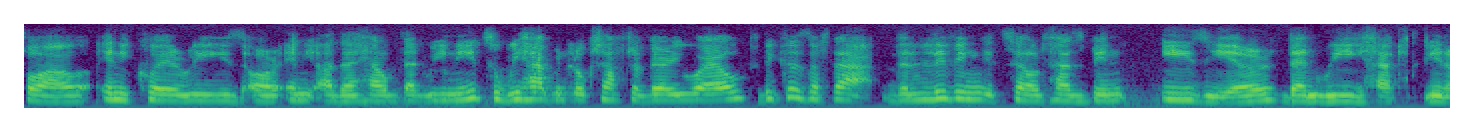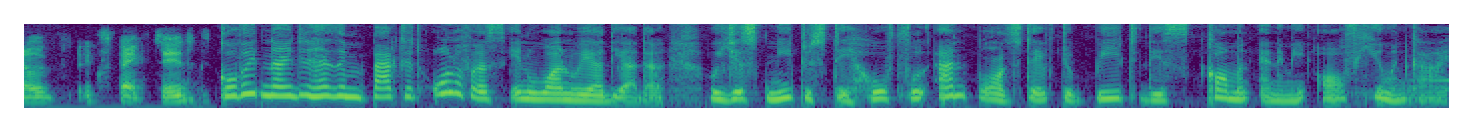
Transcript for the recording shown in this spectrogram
for our, any queries or any other help that we need. So we have been looked after very well. Because of that, the living itself has been easier than we had, you know, expected. COVID 19 has impacted all of us in one way or the other. We just need to stay hopeful and positive to beat this common enemy of humankind.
